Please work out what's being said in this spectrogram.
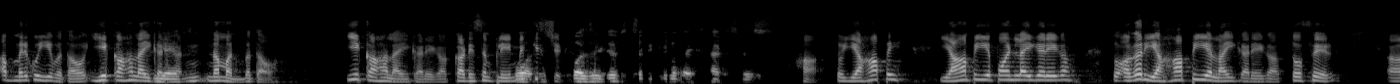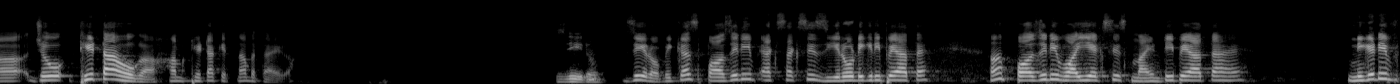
अब मेरे को ये बताओ ये कहाँ लाई करेगा? Yes. नमन बताओ। ये कहाँ लाई करेगा? कार्डिसन प्लेन में किस जगह? हाँ तो यहाँ पे यहाँ पे ये पॉइंट लाई करेगा। तो अगर यहाँ पे ये लाई करेगा तो फिर जो थीटा होगा हम थीटा कितना बताएगा? Zero zero because positive x axis zero degree पे आता है हाँ पॉजिटिव वाई एक्सिस 90 पे आता है निगेटिव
